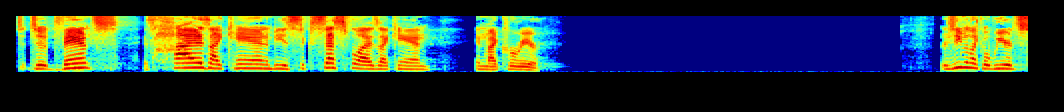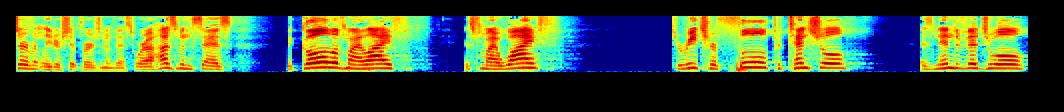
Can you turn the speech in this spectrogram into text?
To, to, advance as high as I can and be as successful as I can in my career. There's even like a weird servant leadership version of this where a husband says, The goal of my life is for my wife to reach her full potential as an individual,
